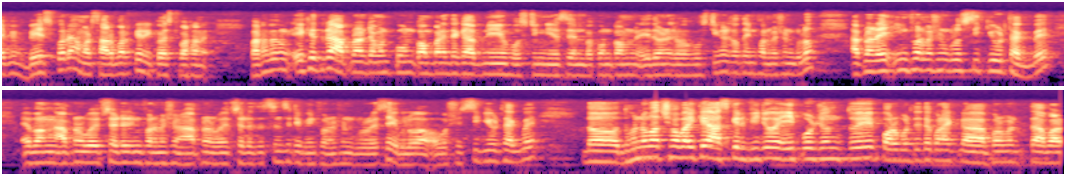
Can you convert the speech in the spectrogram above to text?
আইপি বেস করে আমার সার্ভারকে রিকোয়েস্ট পাঠানো, পাঠাবে এবং এক্ষেত্রে আপনার যেমন কোন কোম্পানি থেকে আপনি হোস্টিং নিয়েছেন বা কোন কোম্পানি এই ধরনের হোস্টিংয়ের যত ইনফরমেশনগুলো আপনার এই ইনফরমেশনগুলো সিকিউর থাকবে। এবং আপনার ওয়েবসাইটের ইনফরমেশন আপনার ওয়েবসাইটের যে সেন্সিটিভ ইনফরমেশনগুলো রয়েছে, এগুলো অবশ্যই সিকিউর থাকবে। তো ধন্যবাদ সবাইকে। আজকের ভিডিও এই পর্যন্তই। পরবর্তীতে কোনো একটা, পরবর্তীতে আবার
